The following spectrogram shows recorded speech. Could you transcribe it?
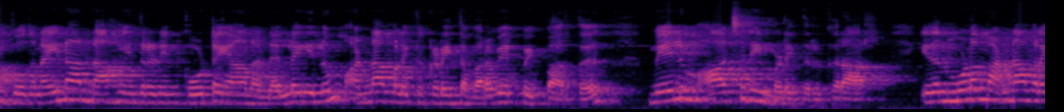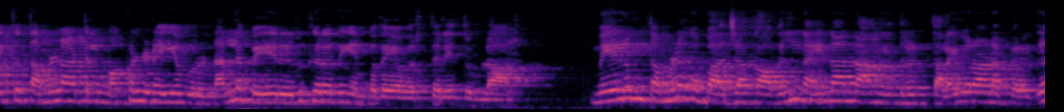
இப்போது நயினார் நாகேந்திரனின் கோட்டையான நெல்லையிலும் அண்ணாமலைக்கு கிடைத்த வரவேற்பை பார்த்து மேலும் ஆச்சரியம் அடைந்திருக்கிறார். இதன் மூலம் அண்ணாமலைக்கு தமிழ்நாட்டில் மக்களிடையே ஒரு நல்ல பெயர் இருக்கிறது என்பதை அவர் தெரிந்துள்ளார். மேலும் தமிழக பாஜகவில் நயினார் நாகேந்திரன் தலைவரான பிறகு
